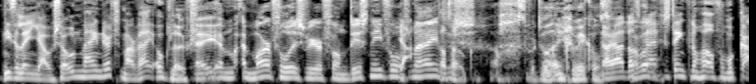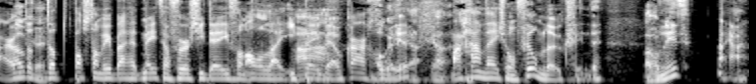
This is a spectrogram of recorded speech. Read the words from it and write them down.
niet alleen jouw zoon mijndert, maar wij ook leuk vinden. En Marvel is weer van Disney volgens ja, mij. Dat dus, ook. Ach, het wordt wel ingewikkeld. Nou ja, dat krijgen ze denk ik nog wel voor elkaar. Want okay. dat, dat past dan weer bij het metaverse-idee van allerlei IP ah, bij elkaar gooien. Okay, ja, ja. Maar gaan wij zo'n film leuk vinden? Waarom niet? Nou ja,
